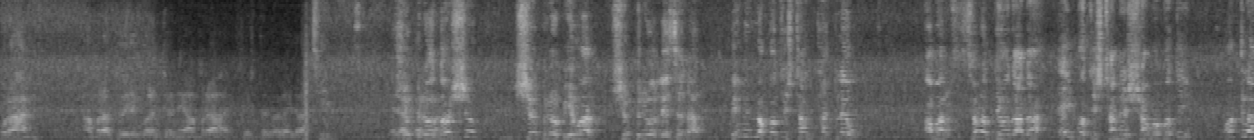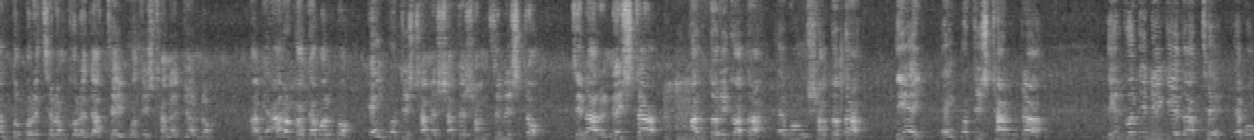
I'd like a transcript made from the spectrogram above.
কোরআন আমরা তৈরি করার জন্য আমরা চেষ্টা চালিয়ে যাচ্ছি। সুপ্রিয় দর্শক সুপ্রিয় ভিউয়ার সুপ্রিয় লিসেনার বিভিন্ন প্রতিষ্ঠান থাকলেও আমার শ্রদ্ধেয় দাদা এই প্রতিষ্ঠানের সভাপতি অক্লান্ত পরিশ্রম করে যাচ্ছে এই প্রতিষ্ঠানের জন্য। আমি আরও কথা বলব এই প্রতিষ্ঠানের সাথে সংশ্লিষ্ট জিনার নিষ্ঠা আন্তরিকতা এবং সততা দিয়েই এই প্রতিষ্ঠানটা দীর্ঘদিন এগিয়ে যাচ্ছে এবং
